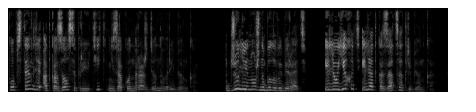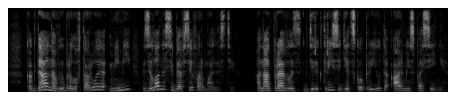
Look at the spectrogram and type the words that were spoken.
Поп Стэнли отказался приютить незаконно рожденного ребенка. Джулии нужно было выбирать или уехать, или отказаться от ребенка. Когда она выбрала второе, Мими взяла на себя все формальности. Она отправилась к директрисе детского приюта армии спасения,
